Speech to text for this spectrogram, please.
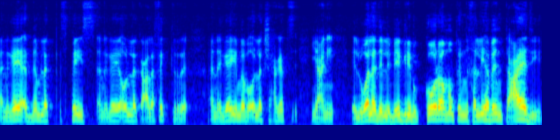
أنا جاي أقدم لك سبيس أنا جاي أقول لك على فكر أنا جاي ما بقولكش حاجات يعني الولد اللي بيجري بالكورة ممكن نخليها بنت عادي.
